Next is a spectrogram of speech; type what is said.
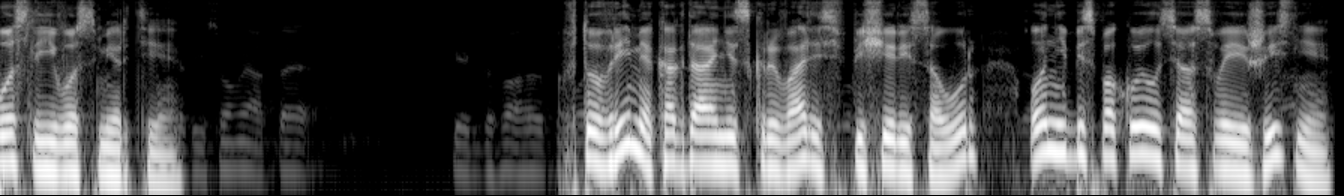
после его смерти. В то время, когда они скрывались в пещере Саур, он не беспокоился о своей жизни,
